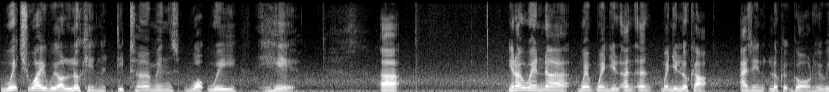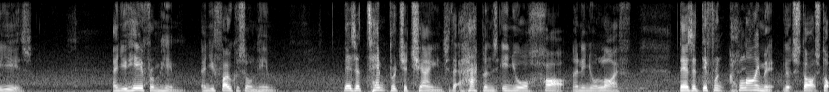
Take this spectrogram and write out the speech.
Which way we are looking determines what we hear. Uh, you know when uh, when when you and, and when you look up, as in look at God, who He is, and you hear from Him and you focus on Him, there's a temperature change that happens in your heart and in your life. There's a different climate that starts to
